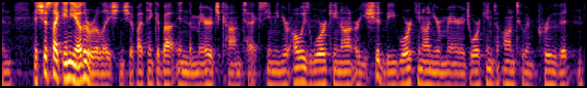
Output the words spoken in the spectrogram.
and it's just like any other relationship. I think about in the marriage context. I mean, you're always working on, or you should be working on your marriage, working to, on to improve it. And,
